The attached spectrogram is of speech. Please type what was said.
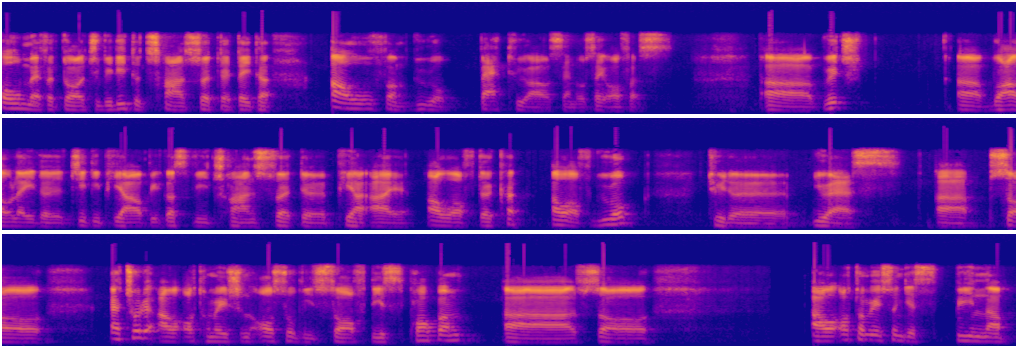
old methodology. We need to transfer the data out from Europe back to our San Jose office, uh, which uh, violate the GDPR because we transferred the PII out of the out of Europe to the US. Uh, so actually our automation also resolve this problem. Uh, so our automation is spin up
